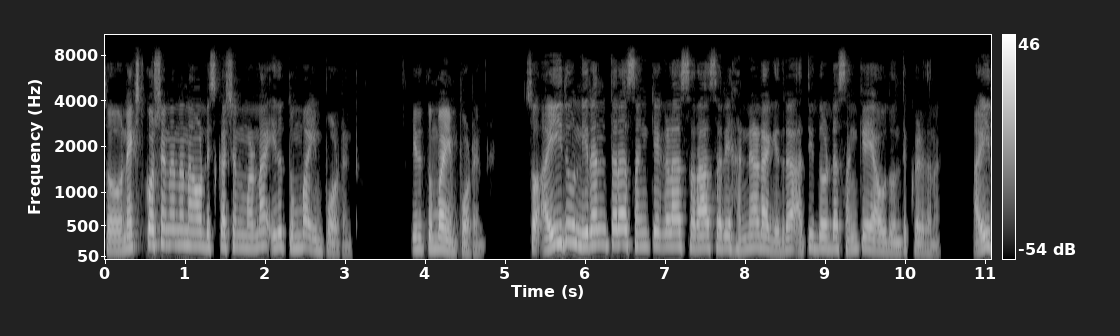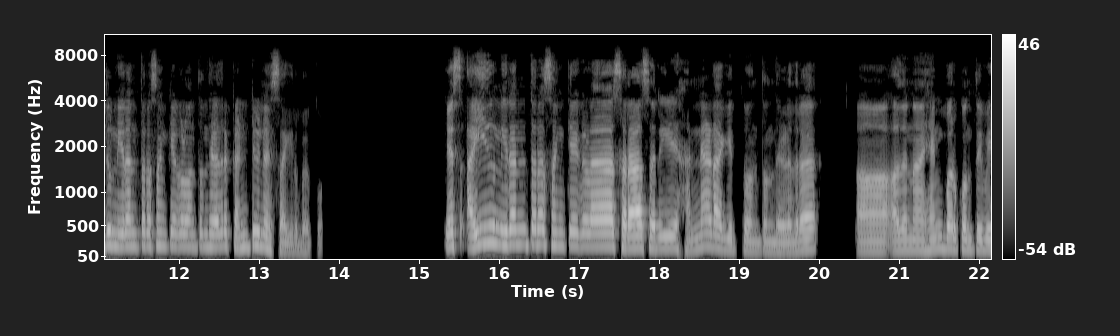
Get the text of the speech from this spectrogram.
ಸೊ ನೆಕ್ಸ್ಟ್ ಕ್ವಶನ್ ಅನ್ನ ನಾವು ಡಿಸ್ಕಷನ್ ಮಾಡೋಣ. ಇದು ತುಂಬಾ ಇಂಪಾರ್ಟೆಂಟ್ ಇದು ತುಂಬಾ ಇಂಪಾರ್ಟೆಂಟ್ ಸೊ ಐದು ನಿರಂತರ ಸಂಖ್ಯೆಗಳ ಸರಾಸರಿ ಹನ್ನೆರಡು ಆಗಿದ್ರೆ ಅತಿ ದೊಡ್ಡ ಸಂಖ್ಯೆ ಯಾವುದು ಅಂತ ಕೇಳಿದಾನೆ ಐದು ನಿರಂತರ ಸಂಖ್ಯೆಗಳು ಅಂತಂದ್ ಹೇಳಿದ್ರೆ ಕಂಟಿನ್ಯೂಸ್ ಆಗಿರ್ಬೇಕು. ಎಸ್, ಐದು ನಿರಂತರ ಸಂಖ್ಯೆಗಳ ಸರಾಸರಿ ಹನ್ನೆರಡು ಆಗಿತ್ತು ಅಂತಂದ್ ಹೇಳಿದ್ರೆ ಅದನ್ನ ಹೆಂಗ್ ಬರ್ಕೊಂತೀವಿ?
